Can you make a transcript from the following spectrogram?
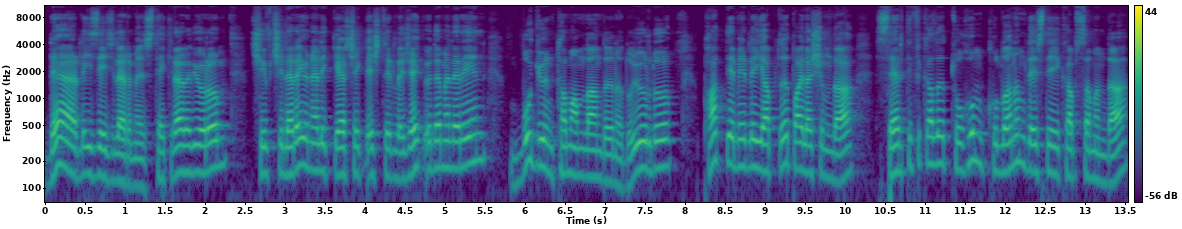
Değerli izleyicilerimiz tekrar ediyorum. Çiftçilere yönelik gerçekleştirilecek ödemelerin bugün tamamlandığını duyurdu. Pakdemirli yaptığı paylaşımda sertifikalı tohum kullanım desteği kapsamında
